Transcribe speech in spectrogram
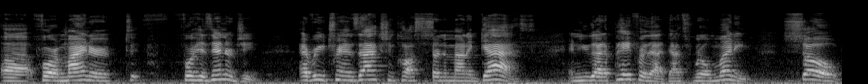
uh, for a miner to for his energy. Every transaction costs a certain amount of gas, and you got to pay for that. That's real money. So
